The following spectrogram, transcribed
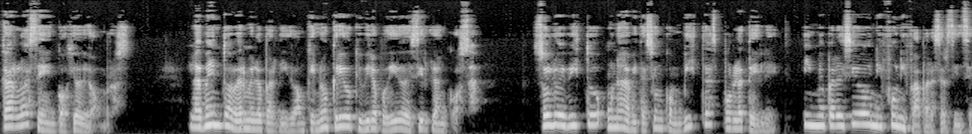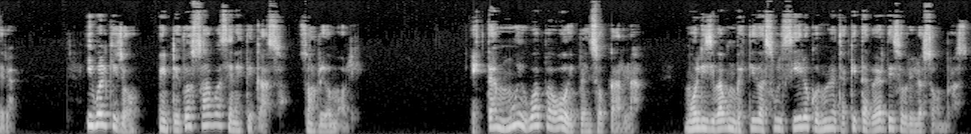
Carla se encogió de hombros. Lamento habérmelo perdido, aunque no creo que hubiera podido decir gran cosa. Solo he visto una habitación con vistas por la tele, y me pareció ni fu ni fa, para ser sincera. Igual que yo, entre dos aguas en este caso, sonrió Molly. Está muy guapa hoy, pensó Carla. Molly llevaba un vestido azul cielo con una chaqueta verde sobre los hombros.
